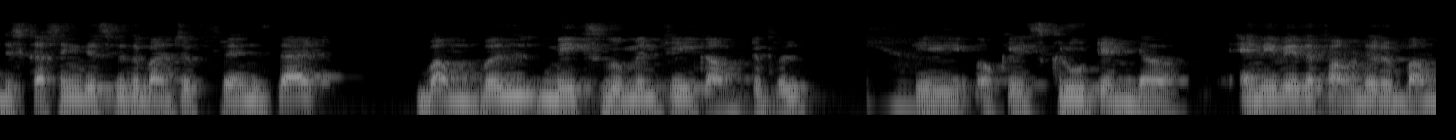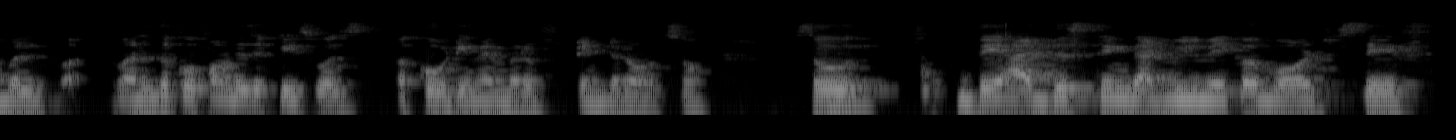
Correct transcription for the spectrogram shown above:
discussing this with a bunch of friends that Bumble makes women feel comfortable. yeah Okay, okay, screw Tinder. Anyway, the founder of Bumble, one of the co-founders at least, was a co-team member of Tinder also. So Mm. they had this thing that we'll make a more safe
